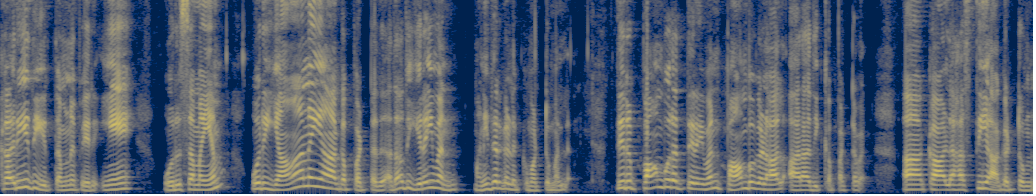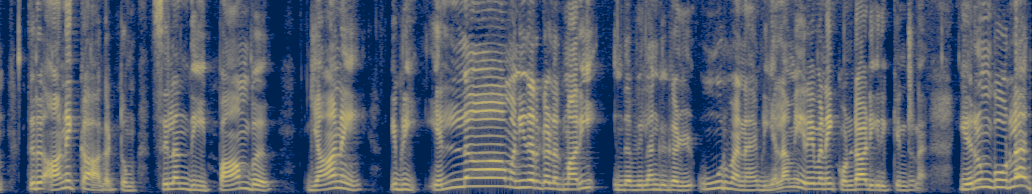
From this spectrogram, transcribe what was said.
கரி தீர்த்தம்னு பேர். ஏன்? ஒரு சமயம் ஒரு யானையாகப்பட்டது அதாவது இறைவன் மனிதர்களுக்கு மட்டுமல்ல திரு பாம்புரத்திறைவன் பாம்புகளால் ஆராதிக்கப்பட்டவன். காளஹஸ்தி ஆகட்டும் திரு ஆனைக்கா ஆகட்டும் சிலந்தி பாம்பு யானை இப்படி எல்லா மனிதர்கள் மாதிரி இந்த விலங்குகள் ஊர்வன இப்படி எல்லாமே இறைவனை கொண்டாடி இருக்கின்றன. எறும்பூரில்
